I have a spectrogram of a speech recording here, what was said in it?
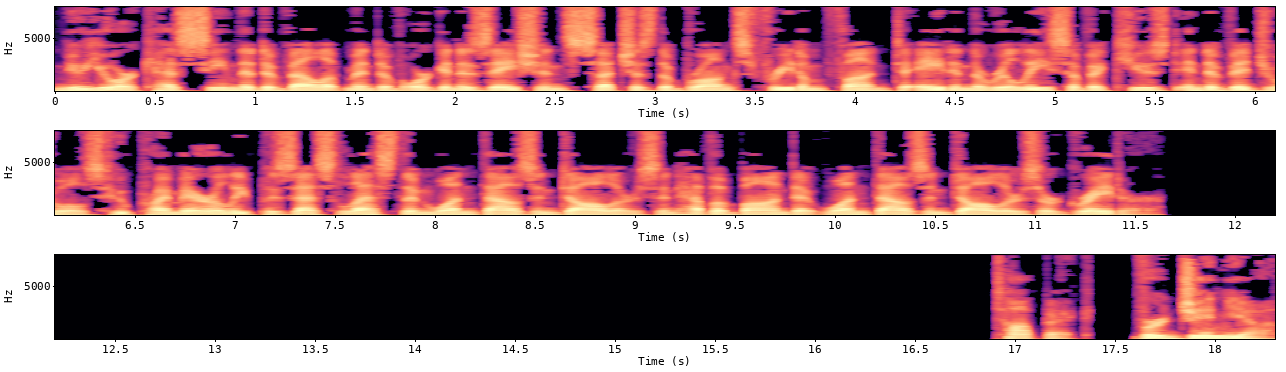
New York has seen the development of organizations such as the Bronx Freedom Fund to aid in the release of accused individuals who primarily possess less than $1,000 and have a bond at $1,000 or greater. Virginia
